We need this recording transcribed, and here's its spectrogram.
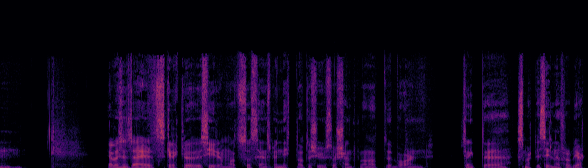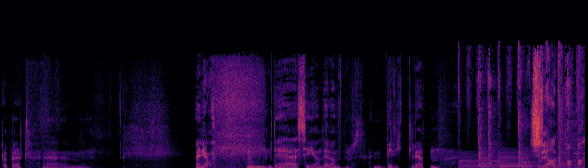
Mm. Jeg bare syns det er helt skrekkelig det du sier om at så sent som i 1987 så skjønte man at barn trengte smertestillende for å bli hjerteoperert. Um, men ja, det sier jo en del om virkeligheten. Slagpappa.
